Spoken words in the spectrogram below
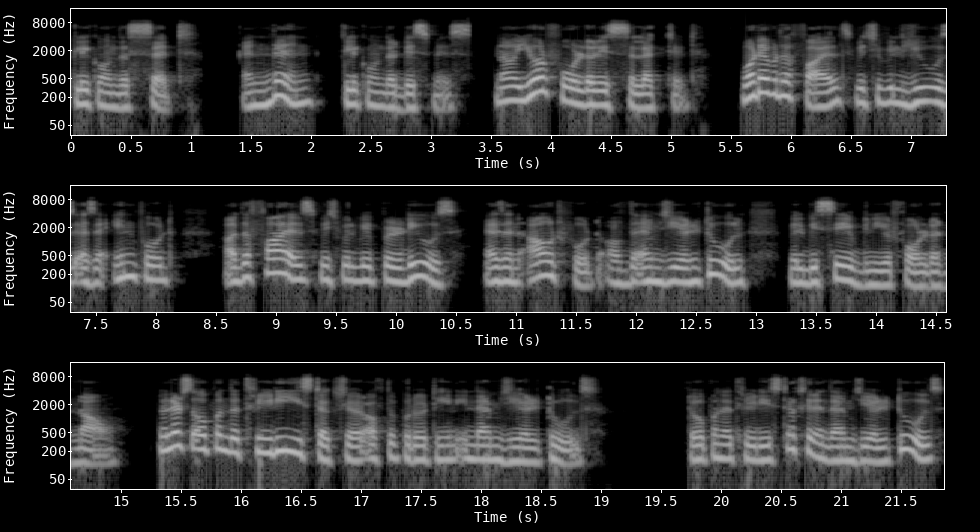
click on the set and then click on the dismiss. Now your folder is selected. Whatever the files which you will use as an input are the files which will be produced as an output of the MGL tool will be saved in your folder now. Now let's open the 3D structure of the protein in the MGL tools. To open the 3D structure in the MGL tools,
